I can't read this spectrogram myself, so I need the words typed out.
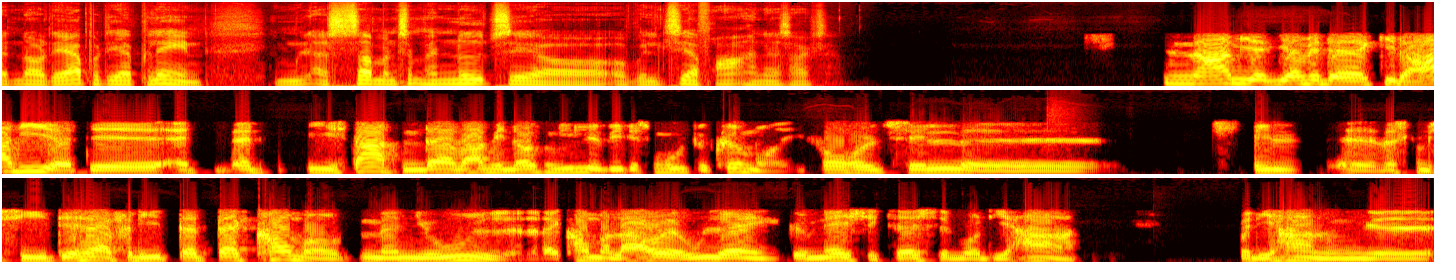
at når det er på det her plan, jamen, altså, så er man simpelthen nødt til at, at vælge til fra, han har sagt. Nej, men jeg, jeg vil da give dig ret i, at, øh, at, at i starten, der var vi nok en lille bitte smule bekymrede i forhold til, øh, til øh, hvad skal man sige, det her, fordi der, der kommer man jo ud, eller der kommer Laura ud af en gymnasieklasse, hvor de har hvor de har nogle, øh,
